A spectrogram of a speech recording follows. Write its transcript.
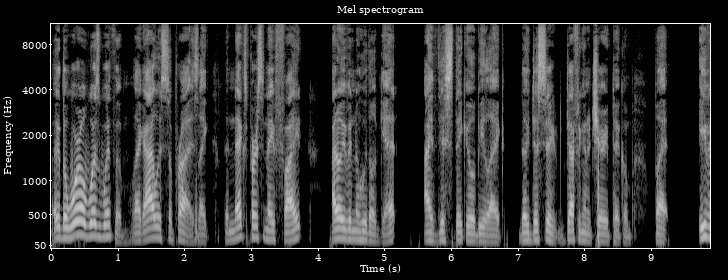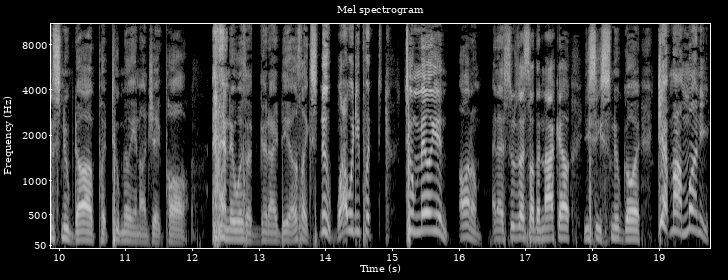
Like the world was with him. Like I was surprised. Like the next person they fight, I don't even know who they'll get. I just think it will be like they're just definitely gonna cherry pick him. But even Snoop Dogg put two million on Jake Paul, and it was a good idea. I was like, Snoop, why would you put two million on him? And as soon as I saw the knockout, you see Snoop going, "Get my money,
